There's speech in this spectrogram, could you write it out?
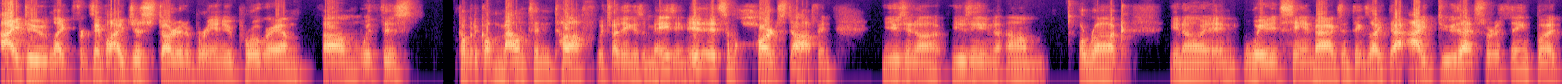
I do like, for example, I just started a brand new program um, with this company called Mountain Tough, which I think is amazing. It, it's some hard stuff and using a using um, a ruck, you know, and weighted sandbags and things like that. I do that sort of thing, but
